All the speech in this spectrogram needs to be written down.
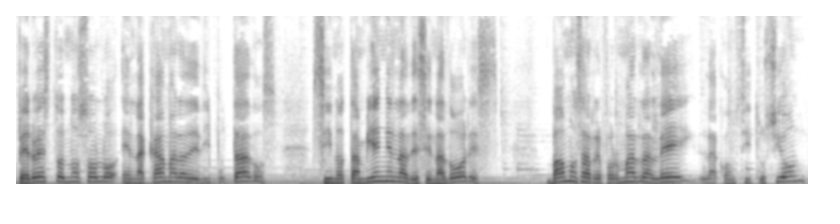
Pero esto no solo en la Cámara de Diputados, sino también en la de senadores Vamos a reformar la ley, la constitución,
